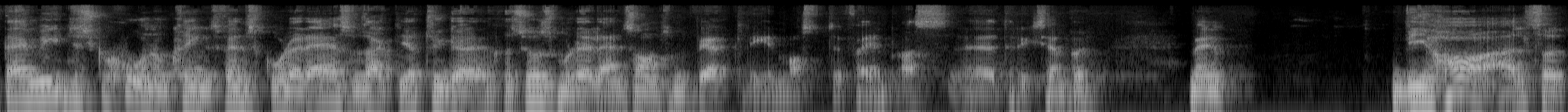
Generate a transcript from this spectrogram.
det är mycket diskussion omkring svensk skola. Det är som sagt, jag tycker resursmodellen är en sån som verkligen måste förändras eh, till exempel. Men vi har alltså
